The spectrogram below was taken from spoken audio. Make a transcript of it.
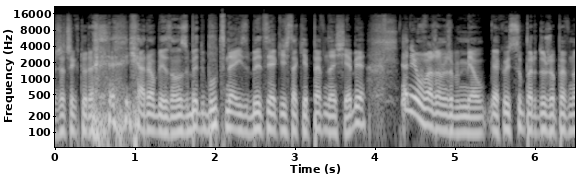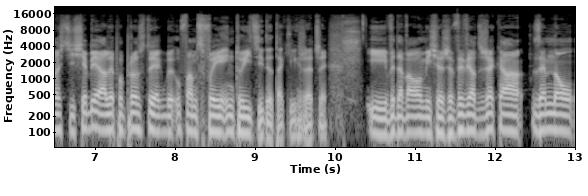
rzeczy, które ja robię są zbyt butne i zbyt jakieś takie pewne siebie. Ja nie uważam, żebym miał jakoś super dużo pewności siebie, ale po prostu jakby ufam swojej intuicji do takich rzeczy. I wydawało mi się, że wywiad rzeka ze mną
